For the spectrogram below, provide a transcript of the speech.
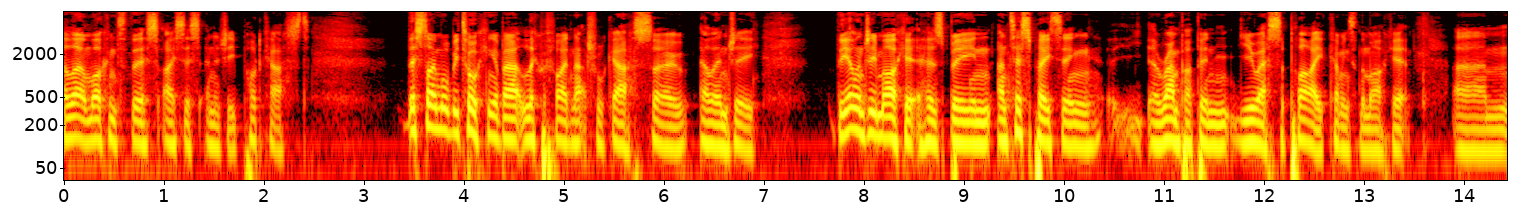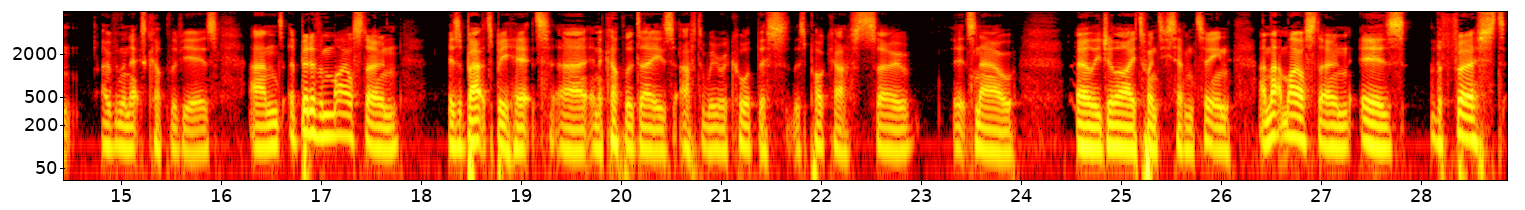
Hello and welcome to this ICIS Energy podcast. This time we'll be talking about liquefied natural gas, so LNG. The LNG market has been anticipating a ramp up in US supply coming to the market um, over the next couple of years, and a bit of a milestone is about to be hit uh, in a couple of days after we record this this podcast. So it's now early July 2017, and that milestone is the first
